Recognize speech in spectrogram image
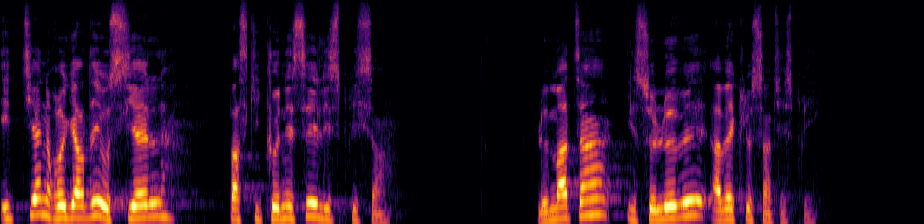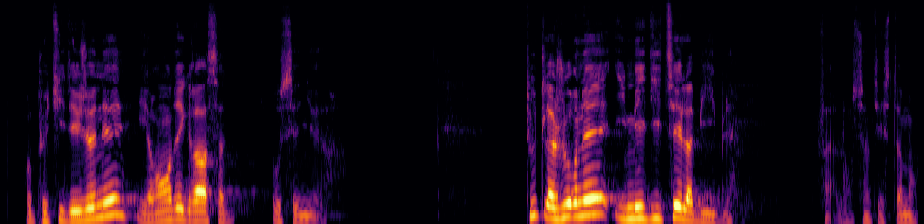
Étienne regardait au ciel parce qu'il connaissait l'Esprit Saint. Le matin, il se levait avec le Saint-Esprit. Au petit déjeuner, il rendait grâce au Seigneur. Toute la journée, il méditait la Bible, enfin l'Ancien Testament.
